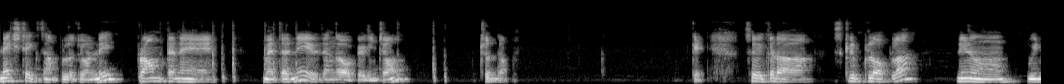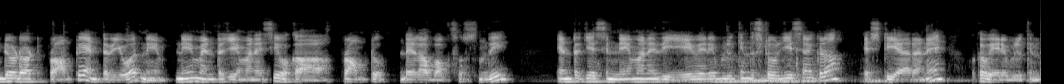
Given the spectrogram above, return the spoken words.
నెక్స్ట్ ఎగ్జాంపుల్లో చూడండి. ప్రాంప్ట్ అనే మెథడ్ని ఏ విధంగా ఉపయోగించాం చూద్దాం. ఓకే. సో ఇక్కడ స్క్రిప్ట్ లోపల నేను window dot prompt enter your name name enter చేయమనేసి ఒక ప్రాంప్ట్ డైలాగ్ బాక్స్ వస్తుంది. ఎంటర్ చేసిన నేమ్ అనేది ఏ వేరియబుల్ కింద స్టోర్ చేసాం ఇక్కడ? ఎస్టీఆర్ అనే ఒక వేరియబుల్ కింద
